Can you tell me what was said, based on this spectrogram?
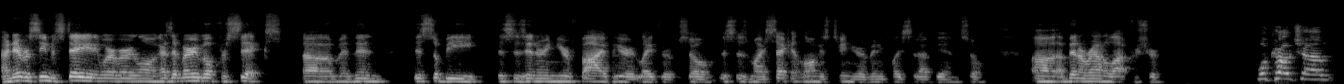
I never seem to stay anywhere very long. I was at Maryville for six, um, and then this will be this is entering year five here at Lathrop. So this is my second longest tenure of any place that I've been. So uh, I've been around a lot for sure. Well, Coach, um,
